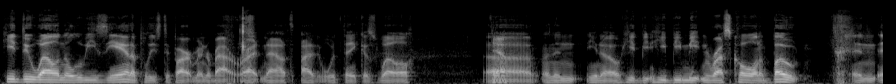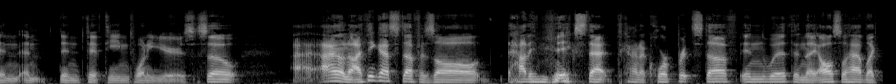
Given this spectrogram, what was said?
he'd do well in the Louisiana Police Department about right now, I would think as well. Uh, and then you know he'd be he'd be meeting Rust Cohle on a boat in in in, in 15, 20 years. So I, I don't know. I think that stuff is all how they mix that kind of corporate stuff in with, and they also have like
